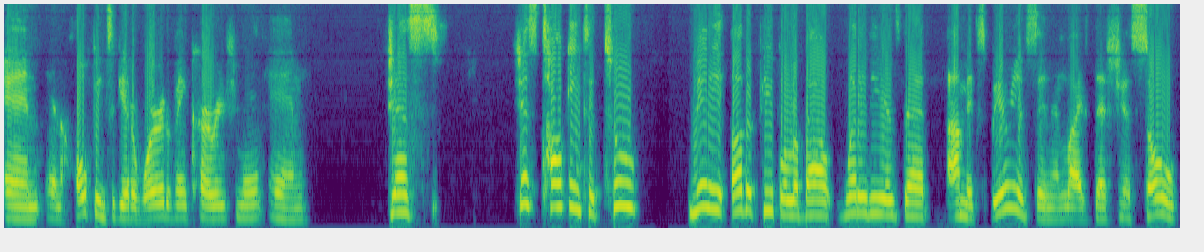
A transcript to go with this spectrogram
and and hoping to get a word of encouragement and just just talking to too many other people about what it is that I'm experiencing in life that's just so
